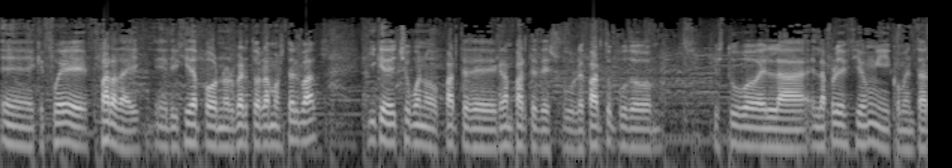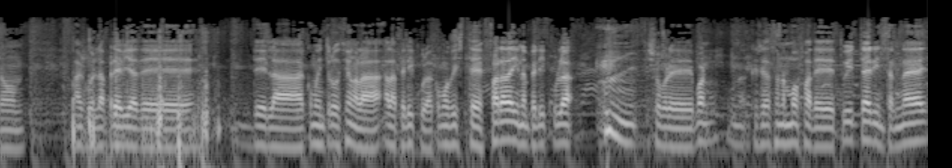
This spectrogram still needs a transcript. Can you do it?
eh, que fue Faraday, eh, dirigida por Norberto Ramos del Val y que de hecho bueno parte de gran parte de su reparto pudo estuvo en la, en la proyección y comentaron algo en la previa de, de la como introducción a la, a la película. Como viste Faraday, una película sobre bueno que se hace una mofa de Twitter, Internet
